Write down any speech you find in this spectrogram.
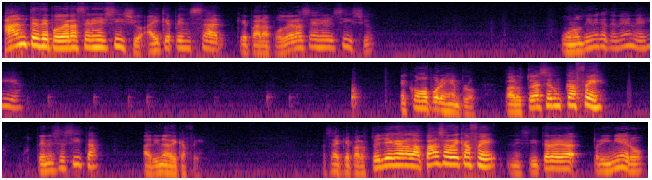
antes de poder hacer ejercicio, hay que pensar que para poder hacer ejercicio, uno tiene que tener energía. Es como, por ejemplo, para usted hacer un café, usted necesita harina de café. O sea que para usted llegar a la taza de café, necesita primero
